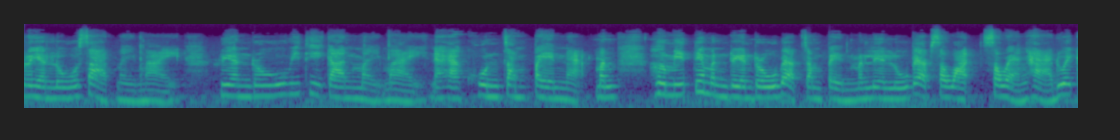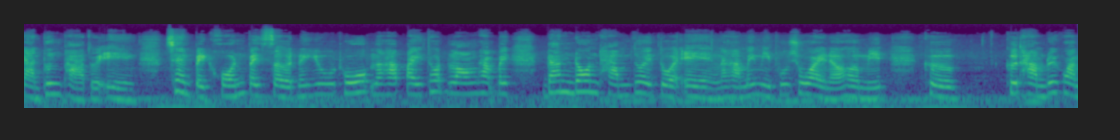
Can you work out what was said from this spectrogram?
เรียนรู้ศาสตร์ใหม่ๆ เรียนรู้วิธีการใหม่ๆนะคะ คุณจำเป็นน่ะ มันเฮอร์มิตเนี่ยมันเรียนรู้แบบจำเป็น มันเรียนรู้แบบสวัสดแสวงหาด้วยการพึ่งพาตัวเอง เช่นไปค้นไปเสิร์ชใน YouTube นะคะ ไปทดลองทำไปดันด้นทำด้วยตัวเองนะคะ ไม่มีผู้ช่วยเนาะเฮอร์มิตคือคือทำด้วยความ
